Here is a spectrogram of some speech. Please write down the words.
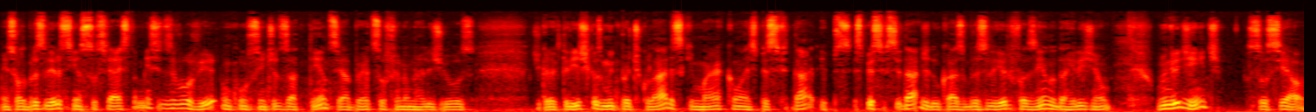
Em solo brasileiro, ciências sociais também se desenvolveram com sentidos atentos e abertos ao fenômeno religioso, de características muito particulares que marcam a especificidade, especificidade do caso brasileiro, fazendo da religião um ingrediente social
